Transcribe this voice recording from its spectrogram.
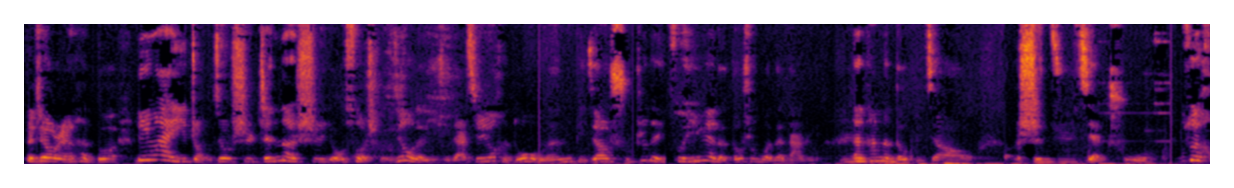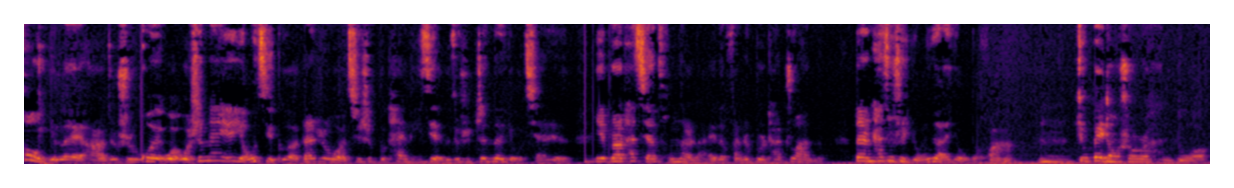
的这种人很多。另外一种就是真的是有所成就的艺术家，其实有很多我们比较熟知的做音乐的都生活在大理，但他们都比较呃深居简出。最后一类哈，就是会我我身边也有几个，但是我其实不太理解的，就是真的有钱人，你也不知道他钱从哪儿来的，反正不是他赚的，但是他就是永远有的花。嗯，就被动收入很多。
